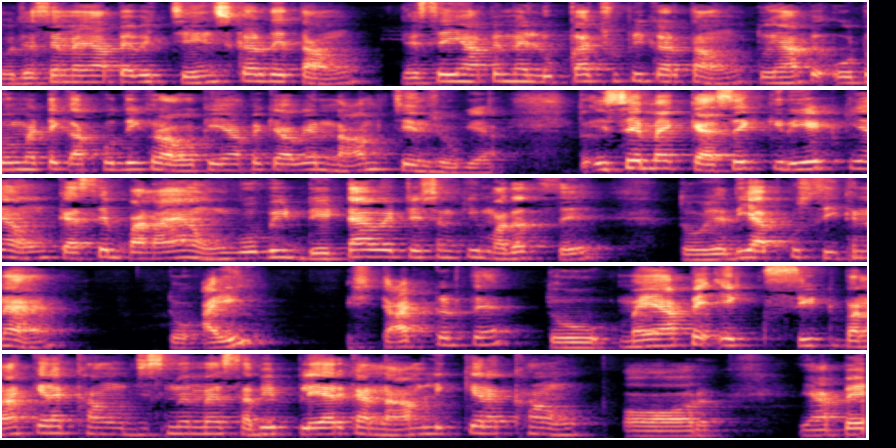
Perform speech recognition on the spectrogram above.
तो जैसे मैं यहाँ पे अभी चेंज कर देता हूँ, जैसे यहाँ पे मैं लुक्का छुपी करता हूँ तो यहाँ पे ऑटोमेटिक आपको दिख रहा होगा कि यहाँ पे क्या हो गया, नाम चेंज हो गया। तो इसे मैं कैसे क्रिएट किया हूँ, कैसे बनाया हूँ, वो भी डेटा वेटेशन की मदद से। तो यदि आपको सीखना है तो आई स्टार्ट करते हैं। तो मैं यहाँ पे एक सीट बना के रखा हूँ, जिसमें मैं सभी प्लेयर का नाम लिख के रखा हूँ और यहाँ पे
